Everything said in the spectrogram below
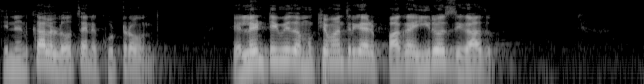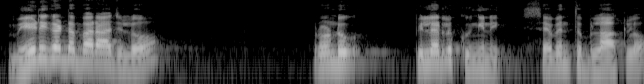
దీని వెనకాల లోతైన కుట్ర ఉంది. ఎల్ఎన్టీ మీద ముఖ్యమంత్రి గారి పగ ఈ కాదు. మేడిగడ్డ బరాజులో రెండు పిల్లర్లు కుంగినాయి. సెవెంత్ బ్లాక్లో.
